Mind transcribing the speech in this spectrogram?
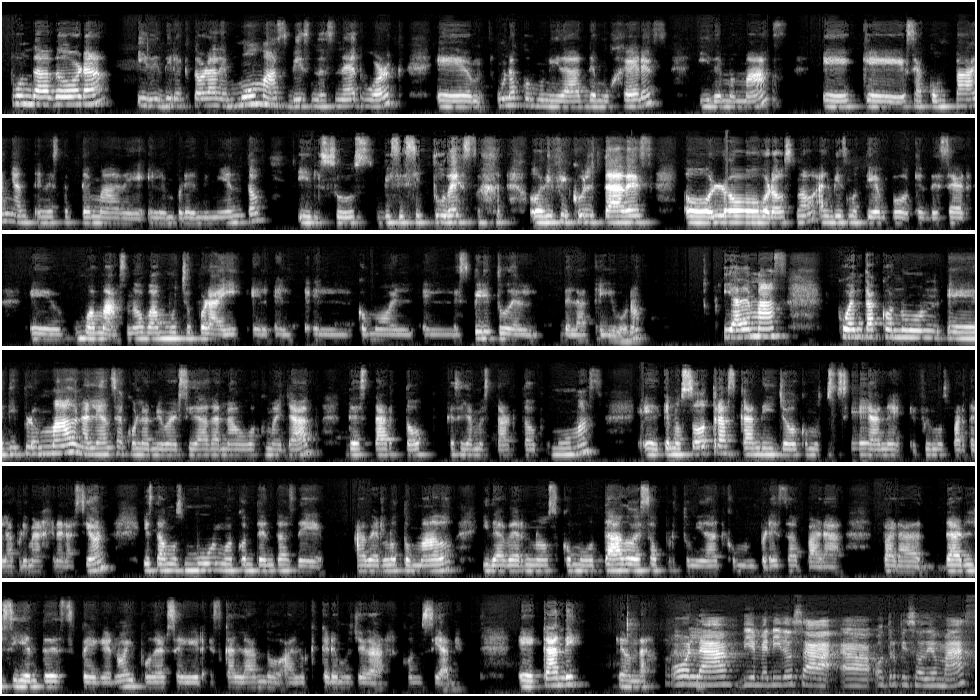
fundadora y directora de Mumas Business Network, em, una comunidad de mujeres y de mamás eh, que se acompañan en este tema del emprendimiento y sus vicisitudes o dificultades o logros, ¿no? Al mismo tiempo que de ser eh, mamás, ¿no? Va mucho por ahí el, el, como el, espíritu del, de la tribu, ¿no? Y además cuenta con un eh, diplomado en alianza con la Universidad Anáhuac Mayab de Startup, que se llama Startup Mumas, eh, que nosotras, Candy y yo, como Ciane, fuimos parte de la primera generación y estamos muy, muy contentas de haberlo tomado y de habernos como dado esa oportunidad como empresa para, para dar el siguiente despegue, ¿no? Y poder seguir escalando a lo que queremos llegar con Ciane. Eh, Candy, ¿qué onda? Hola, bienvenidos a, otro episodio más.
